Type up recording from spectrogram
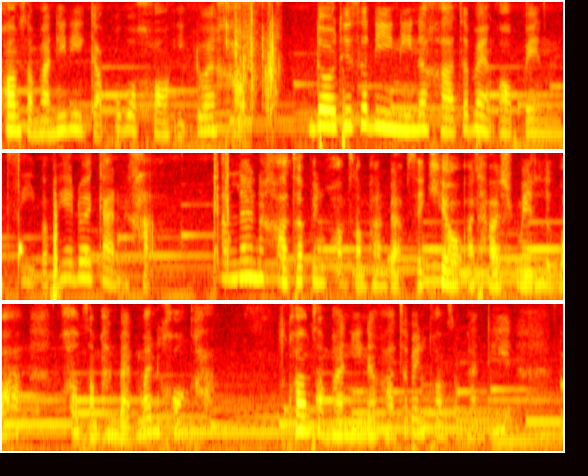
ความสัมพันธ์ที่ดีกับผู้ปกครองอีกด้วยค่ะ โดยทฤษฎีนี้นะคะจะแบ่งออกเป็น 4 ประเภทด้วยกันค่ะ นแรกนะคะจะเป็นความสัมพันธ์แบบ secure attachment หรือว่าความสัมพันธ์แบบมั่นคงค่ะ ความสัมพันธ์นี้นะคะ จะเป็นความสัมพันธ์ที่ห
